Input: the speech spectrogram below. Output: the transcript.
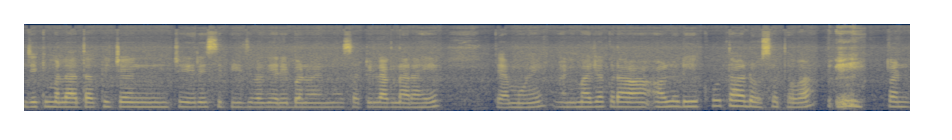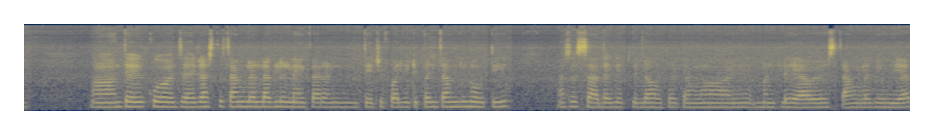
जे की मला आता किचनचे रेसिपीज वगैरे बनवण्यासाठी लागणार आहे त्यामुळे. आणि माझ्याकडं ऑलरेडी एक होता डोसा तवा पण ते को जास्त चांगलं लागलं नाही कारण त्याची क्वालिटी पण चांगली नव्हती. असं साधा घेतलेला होता त्यामुळं म्हटलं यावेळेस चांगलं घेऊयात.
